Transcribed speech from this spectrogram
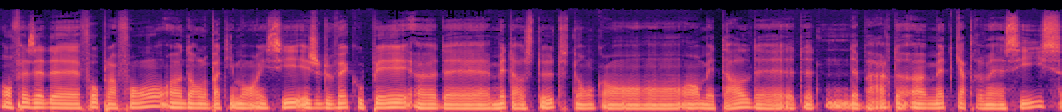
On faisait des faux plafonds euh, dans le bâtiment ici et je devais couper des métalstuds, donc en, en métal, des, des, des barres de 1m86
